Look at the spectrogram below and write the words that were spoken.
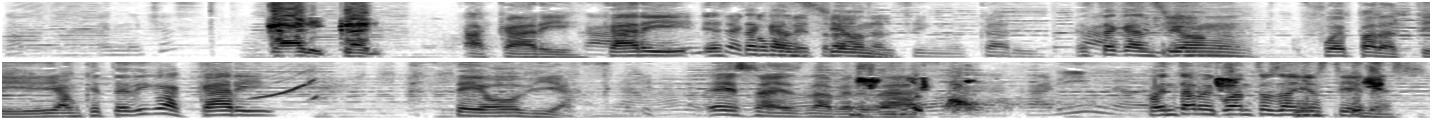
Ah, ¿Hay muchos? Cari, Cari. A Cari. Cari. Cari, esta canción, al signo, Cari. esta canción fue para ti. Y aunque te diga Cari, te odia. Esa es la verdad. Cuéntame cuántos años tienes.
